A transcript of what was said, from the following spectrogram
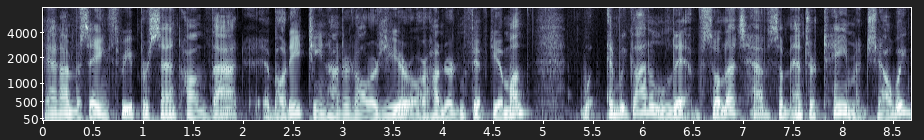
and I'm saying three percent on that, about $1,800 a year or 150 a month, and we got to live. So let's have some entertainment, shall we?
